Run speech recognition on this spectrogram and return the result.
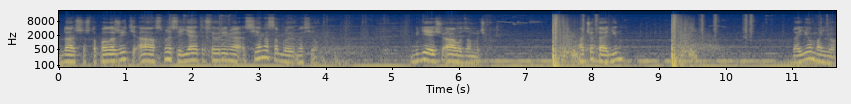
Дальше, что положить? А, в смысле, я это все время сено с собой носил? Где еще? А, вот замочек. А что ты один? Да ё-моё.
